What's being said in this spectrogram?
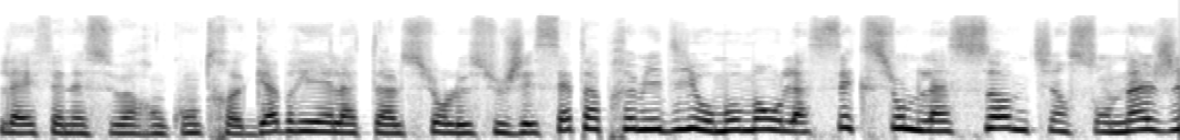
La FNSEA rencontre Gabriel Attal sur le sujet cet après-midi au moment où la section de la Somme tient son AG.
